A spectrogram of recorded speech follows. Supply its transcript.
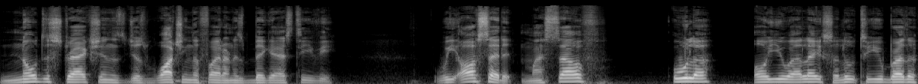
no distractions, just watching the fight on his big ass TV. We all said it. Myself, Ula, O U L A, salute to you, brother.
